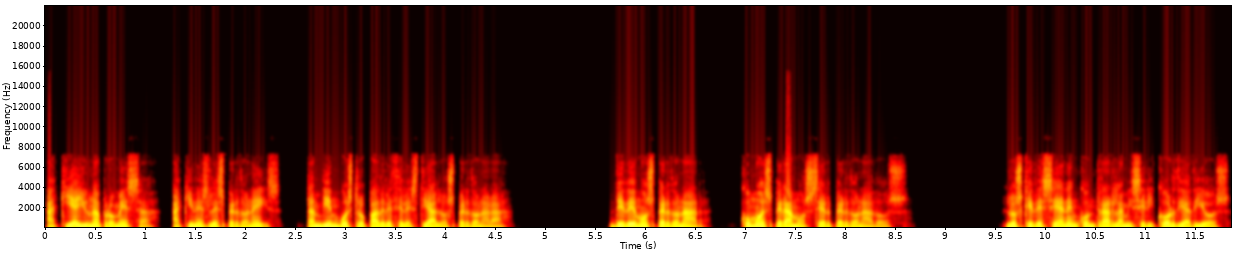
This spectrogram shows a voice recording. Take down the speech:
Aquí hay una promesa, a quienes les perdonéis, también vuestro Padre Celestial os perdonará. Debemos perdonar, ¿cómo esperamos ser perdonados? Los que desean encontrar la misericordia a Dios,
